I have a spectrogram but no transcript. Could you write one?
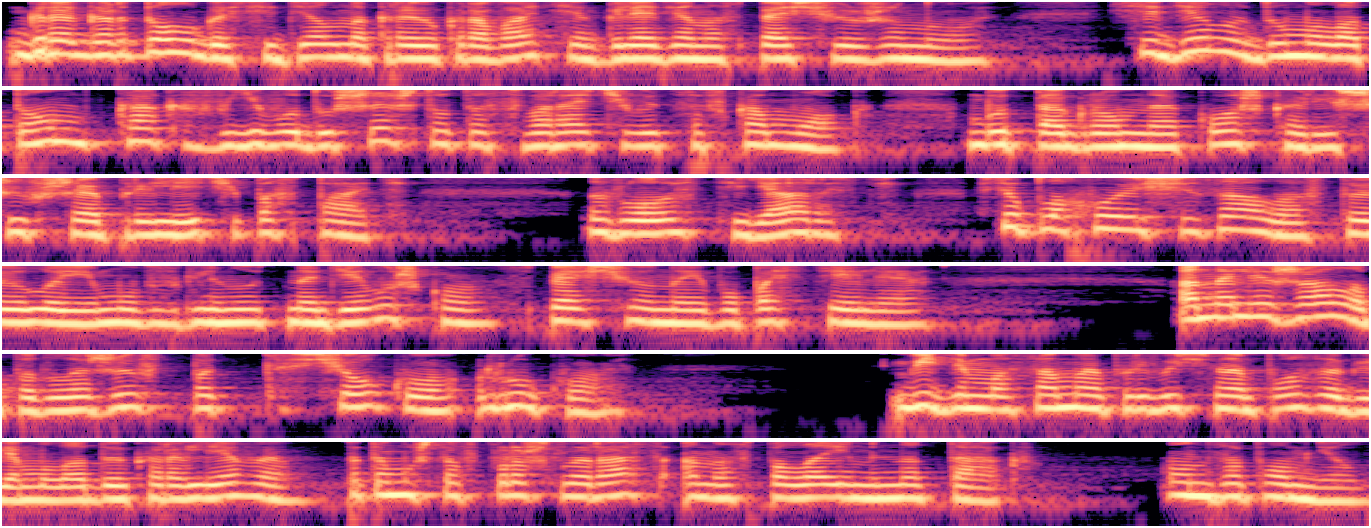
Грегор долго сидел на краю кровати, глядя на спящую жену. Сидел и думал о том, как в его душе что-то сворачивается в комок, будто огромная кошка, решившая прилечь и поспать. Злость, ярость, все плохое исчезало, стоило ему взглянуть на девушку, спящую на его постели – она лежала, подложив под щеку руку. Видимо, самая привычная поза для молодой королевы, потому что в прошлый раз она спала именно так. Он запомнил.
